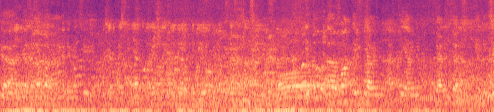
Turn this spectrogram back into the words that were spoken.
ya, biasa gambar tiga dimensi. Tiga dimensinya kita rendering jadi video presentasi. Oh, itu eh, motif yang apa yang garis-garis ya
